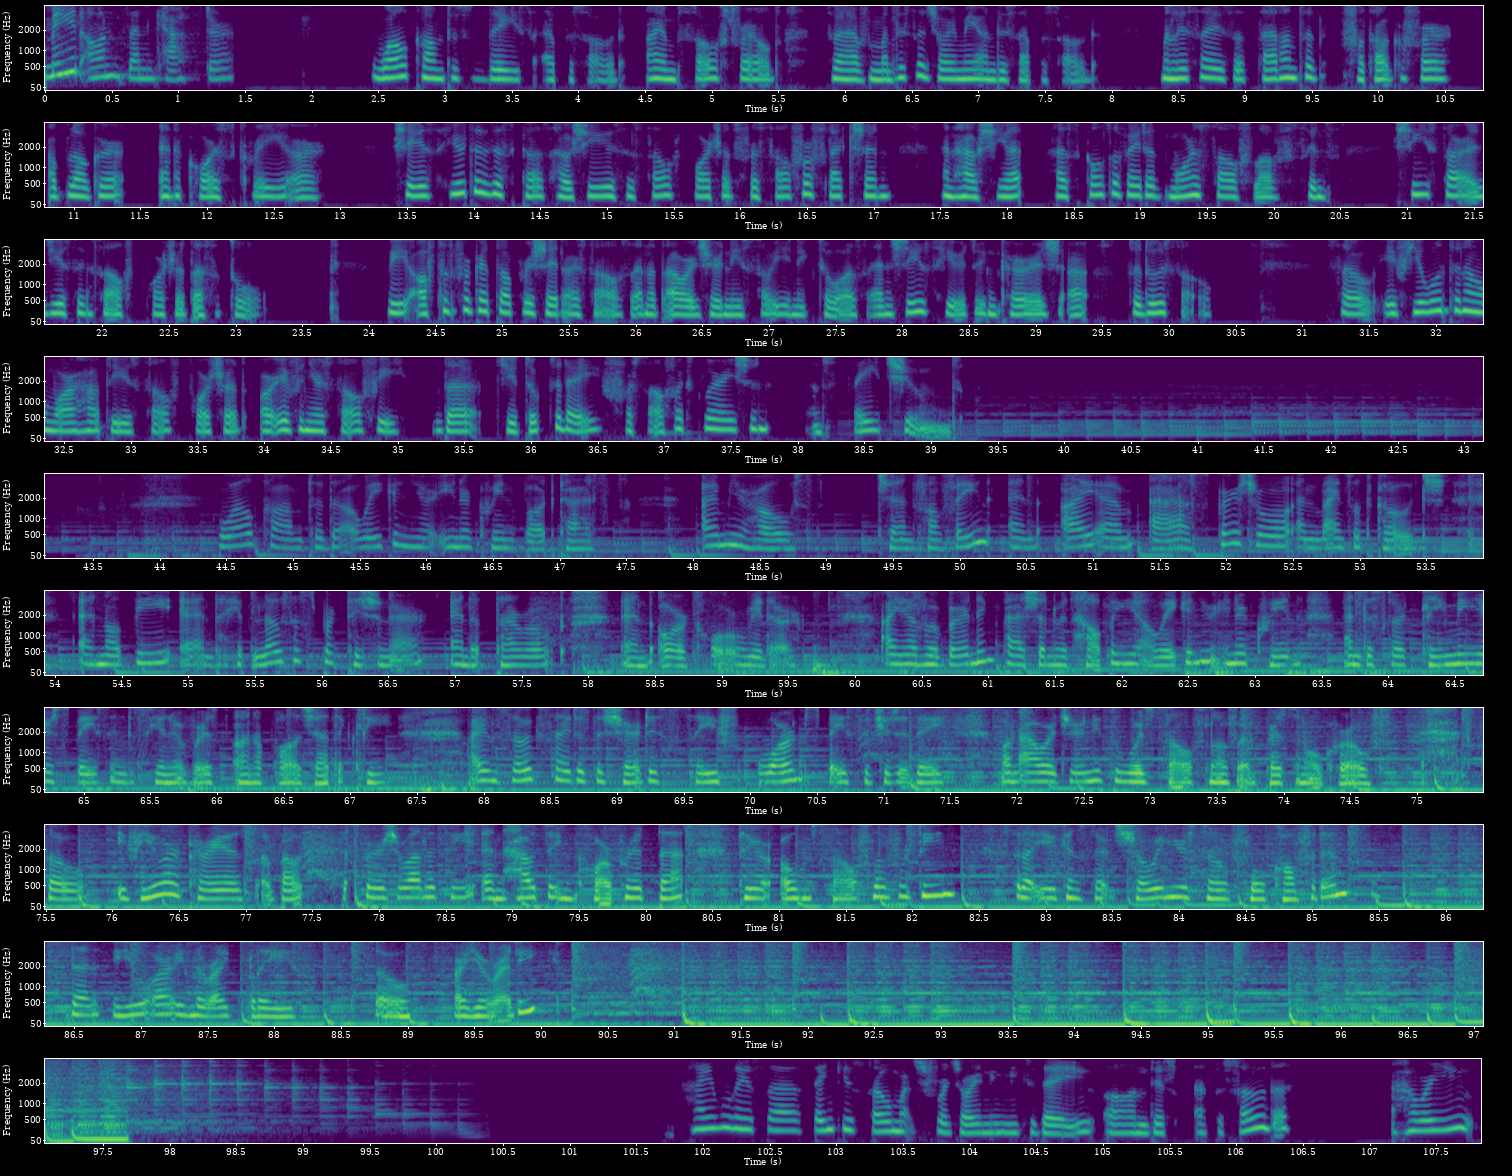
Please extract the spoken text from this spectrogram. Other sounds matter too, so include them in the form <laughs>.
made on Zencastr. Welcome to today's episode. I am so thrilled to have Melissa join me on this episode. Melissa is a talented photographer, a blogger, and a course creator. She is here to discuss how she uses self portrait for self reflection and how she ha- has cultivated more self love since she started using self portrait as a tool. We often forget to appreciate ourselves and that our journey is so unique to us, and she's here to encourage us to do so. So, if you want to know more how to use self portrait or even your selfie that you took today for self exploration, then stay tuned. Welcome to the Awaken Your Inner Queen podcast. I'm your host, Gen Van Veen, and I am a spiritual and mindset coach NLP and a hypnosis practitioner and a tarot and oracle reader. I have a burning passion with helping you awaken your inner queen and to start claiming your space in this universe unapologetically. I am so excited to share this safe, warm space with you today on our journey towards self love and personal growth. So, if you are curious about spirituality and how to incorporate that to your own self love routine so that you can start showing yourself full confidence, then you are in the right place. So, are you ready? Hi, Melissa. Thank you so much for joining me today on this episode. How are you?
